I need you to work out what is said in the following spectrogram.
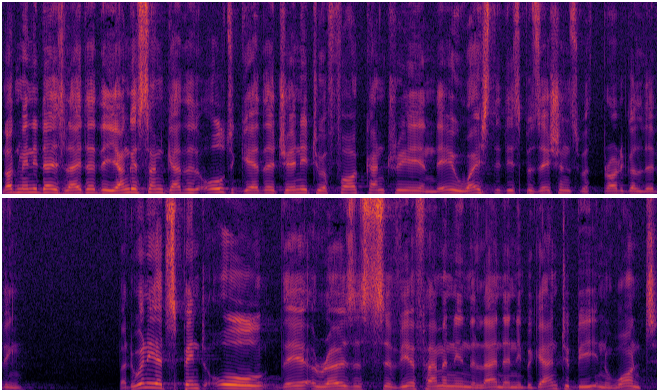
not many days later, the younger son gathered all together, journeyed to a far country, and there wasted his possessions with prodigal living. But when he had spent all, there arose a severe famine in the land, and he began to be in want.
